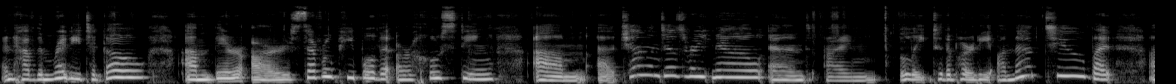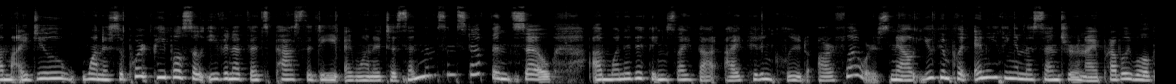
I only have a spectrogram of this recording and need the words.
and have them ready to go. Um, there are several people that are hosting um, uh, challenges right now and I'm late to the party on that too. But um, I do want to support people. So even if it's past the date, I wanted to send them some stuff. And so um, one of the things I thought I could include are flowers. Now, you can put anything in the center, and I probably will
